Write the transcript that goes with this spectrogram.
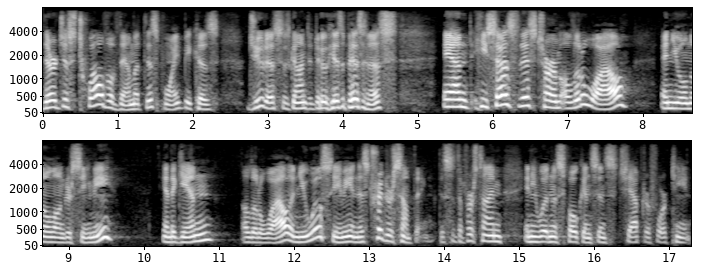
there are just 12 of them at this point because Judas has gone to do his business. And he says this term, a little while, and you will no longer see me. And again, a little while, and you will see me. And this triggers something. This is the first time anyone has spoken since chapter 14.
